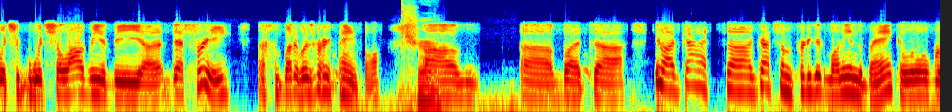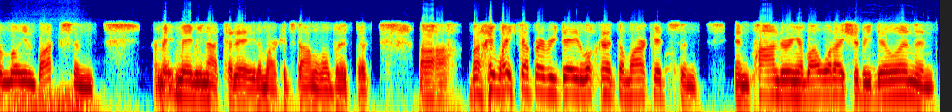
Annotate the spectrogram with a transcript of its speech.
which which allowed me to be uh, debt free, but it was very painful. Sure. Um, uh, but uh, you know, I've got uh, I've got some pretty good money in the bank, a little over a million bucks, and may- maybe not today. The market's down a little bit, but uh, but I wake up every day looking at the markets and and pondering about what I should be doing, and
